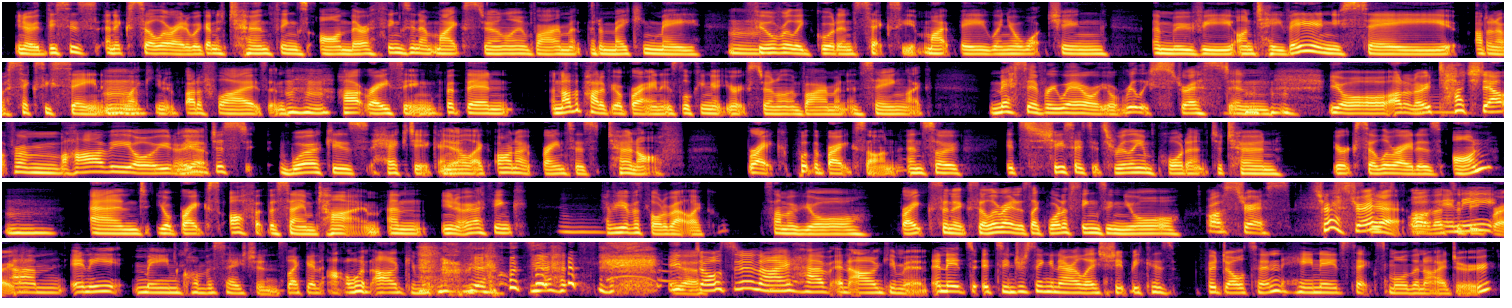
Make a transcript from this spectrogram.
you know, this is an accelerator. We're going to turn things on. There are things in my external environment that are making me mm. feel really good and sexy. It might be when you're watching a movie on TV and you see, I don't know, a sexy scene and you're like, you know, butterflies and mm-hmm. heart racing. But then another part of your brain is looking at your external environment and seeing like mess everywhere or you're really stressed and you're, I don't know, touched out from Harvey or, you know, Yeah. just work is hectic and Yeah. you're like, oh no, brain says turn off, break, put the brakes on. And so it's, she says it's really important to turn your accelerators on mm. and your brakes off at the same time. And, you know, I think, mm. have you ever thought about like some of your brakes and accelerators? Like what are things in your Or stress. Stress, Stress. yeah. Oh, that's a big break. Um, any mean conversations, like an, or an argument. yes. If Yeah. Dalton and I have an argument, and it's it's interesting in our relationship because for Dalton, he needs sex more than I do.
